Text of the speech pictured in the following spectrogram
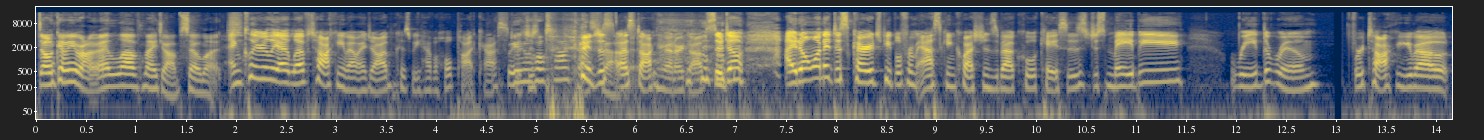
don't get me wrong. I love my job so much. And clearly, I love talking about my job because we have a whole podcast. We have a whole podcast just us it. talking about our jobs. So don't. I don't want to discourage people from asking questions about cool cases. Just maybe read the room for talking about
